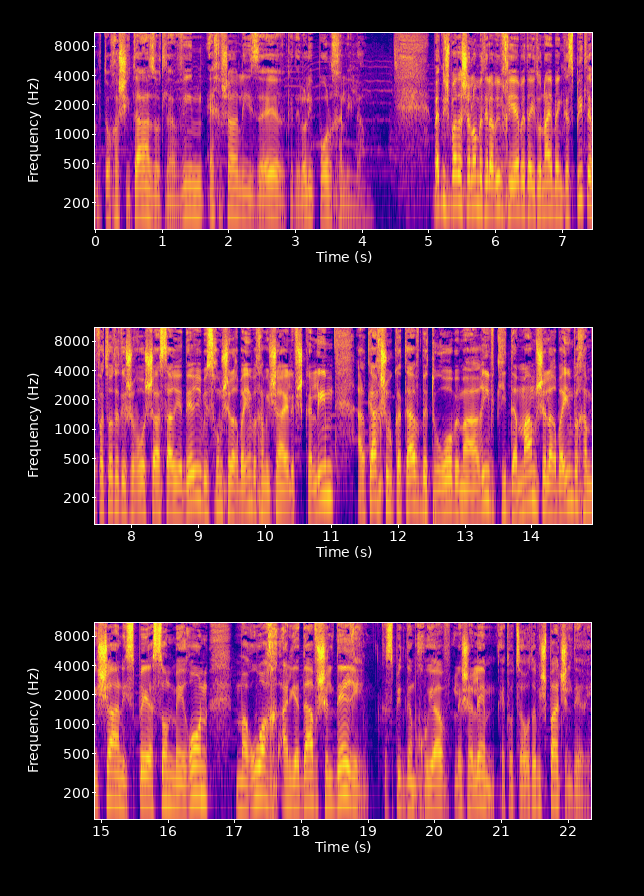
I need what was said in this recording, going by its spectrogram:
לתוך השיטה הזאת, להבין איך אפשר להיזהר כדי לא ליפול חלילה. בית משפט השלום בתל אביב חייב את העיתונאי בן כספית לפצות את יושב ראש ש"ס אריה דרעי בסכום של 45 אלף שקלים על כך שהוא כתב בטורו במעריב כי דמם של 45 נספי אסון מירון מרוח על ידיו של דרעי. כספית גם חויב לשלם את הוצאות המשפט של דרעי.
